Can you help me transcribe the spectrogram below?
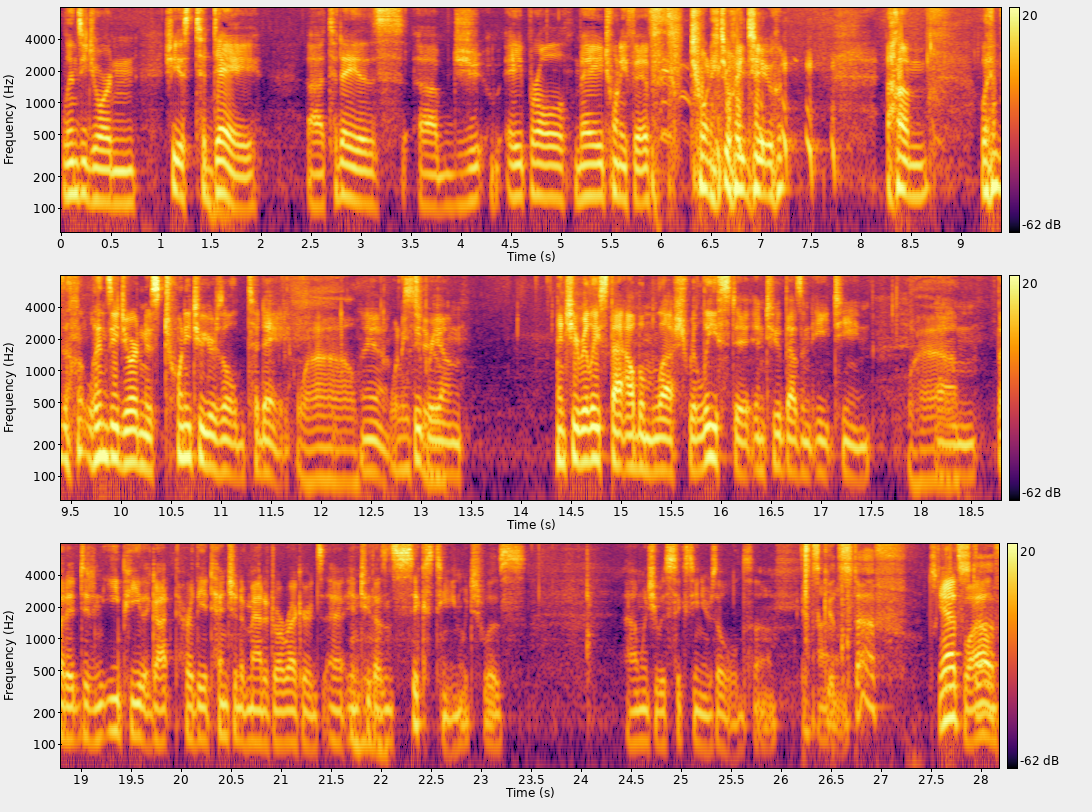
Lindsay Jordan. She is today. Uh, today is uh, Ju- April, May 25th, 2022. um, Lin- Lindsay Jordan is 22 years old today. Wow. Yeah, 22. super young. And she released that album Lush, released it in 2018. Wow. Um, but it did an EP that got her the attention of Matador Records uh, Mm-hmm. in 2016, which was um, when she was 16 years old. So it's good stuff. It's yeah, good it's wild.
